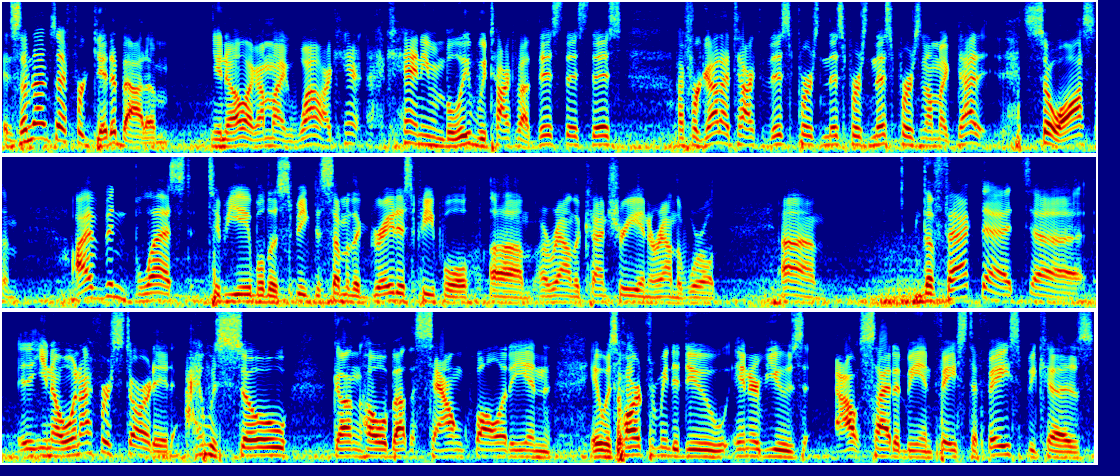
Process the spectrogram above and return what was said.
And sometimes I forget about them. You know, like I'm like, wow, I can't, I can't even believe we talked about this, this, this. I forgot I talked to this person, this person, this person. I'm like, that, that's so awesome. I've been blessed to be able to speak to some of the greatest people um, around the country and around the world. Um, the fact that uh, you know when I first started, I was so gung ho about the sound quality, and it was hard for me to do interviews outside of being face to face because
